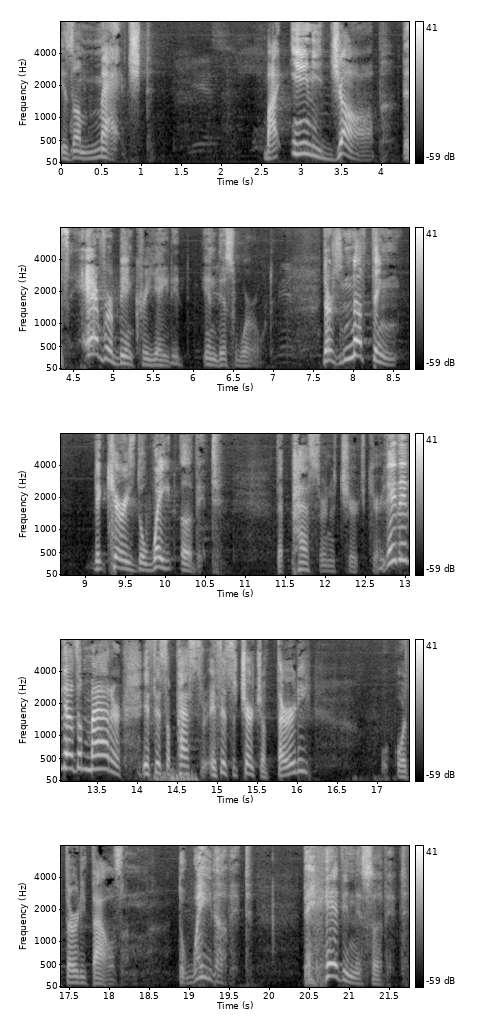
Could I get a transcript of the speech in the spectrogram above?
is unmatched by any job that's ever been created in this world. There's nothing that carries the weight of it that pastor in a church carries. It, doesn't matter if it's a pastor, if it's a church of 30 or 30,000. The weight of it the heaviness of it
